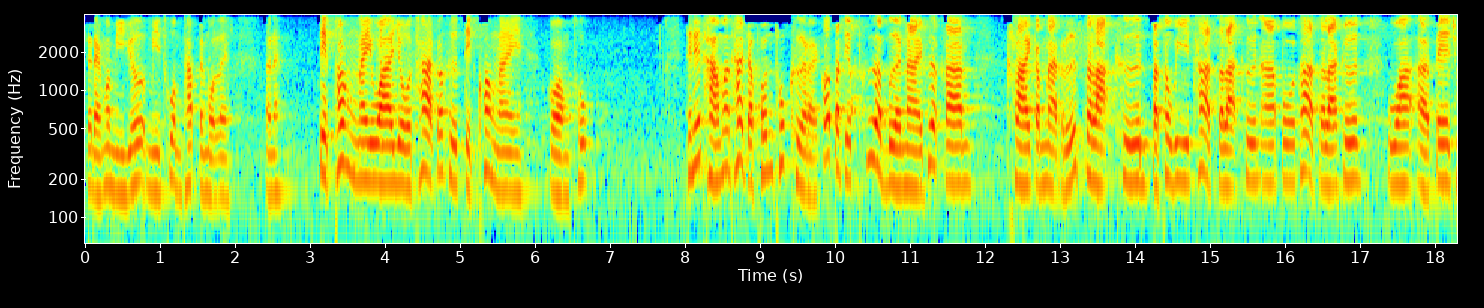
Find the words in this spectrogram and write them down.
แสดงว่ามีเยอะมีท่วมทับไปหมดเลยนะติดข้องในวายโยธาตุก็คือติดข้องในกองทุก ทีนี้ถามว่าถ้าจะพ้นทุกข์คืออะไร ก็ปฏิเพื่อเบื่อหน่ายเพื่อการคลายกำหนัดหรือสละคืนปัทวีธาตุสละคืน อาโปธาตุสละคืนวาเตโช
